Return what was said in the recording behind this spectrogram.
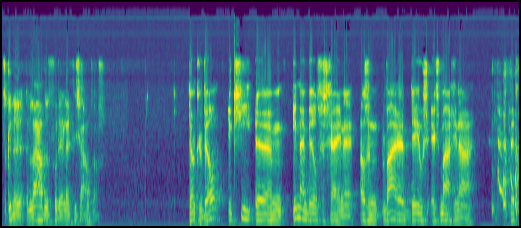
te kunnen laden voor de elektrische auto's. Dank u wel. Ik zie um, in mijn beeld verschijnen als een ware deus ex machina met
